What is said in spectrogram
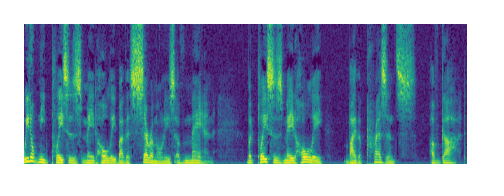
We don't need places made holy by the ceremonies of man, but places made holy by the presence of God.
